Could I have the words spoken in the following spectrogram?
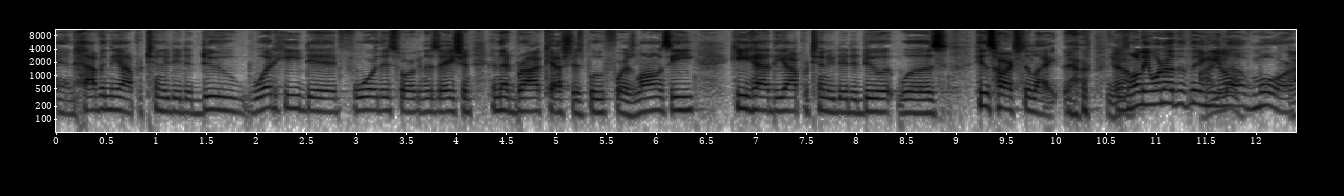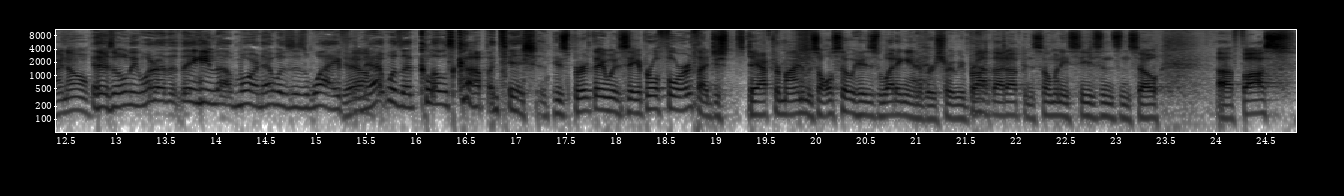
and having the opportunity to do what he did for this organization in that broadcaster's booth for as long as he he had the opportunity to do it was his heart's delight. There's only one other thing I he know. loved more. I know. There's only one other thing he loved more, and that was his wife, Yeah. and that was a close competition. His birthday was April 4th. I just day after mine. It was also his wedding anniversary. We brought Yeah. that up in so many seasons, and so. Uh, Foss,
